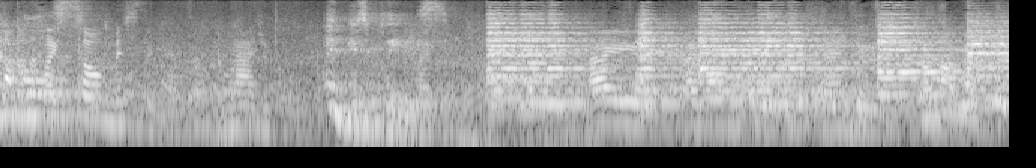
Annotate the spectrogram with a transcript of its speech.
couples. It's like so mystical, so magical. And music, please. I I long to understand you.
